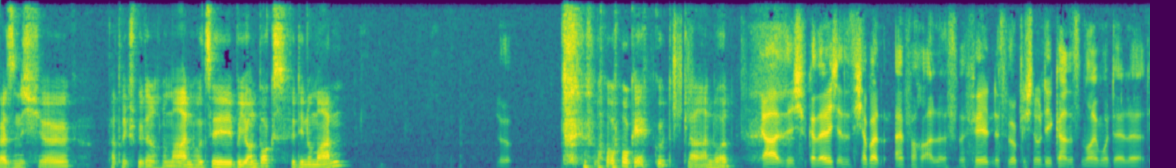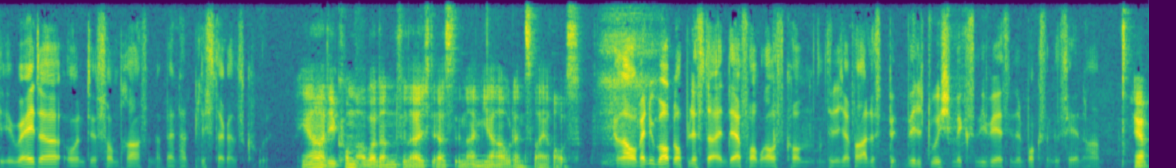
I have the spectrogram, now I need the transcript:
weiß es nicht, äh, Patrick spielt ja noch Nomaden. Holst du die Beyond Box für die Nomaden? Nö. okay, gut, klare Antwort. Ja, also ich, ganz ehrlich, also ich habe halt einfach alles. Mir fehlen jetzt wirklich nur die ganz neuen Modelle. Die Raider und die Sombras. Und dann werden halt Blister ganz cool. Ja, die kommen aber dann vielleicht erst in einem Jahr oder in zwei raus. Genau, wenn überhaupt noch Blister in der Form rauskommen und sie nicht einfach alles wild durchmixen, wie wir jetzt in den Boxen gesehen haben. Ja,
